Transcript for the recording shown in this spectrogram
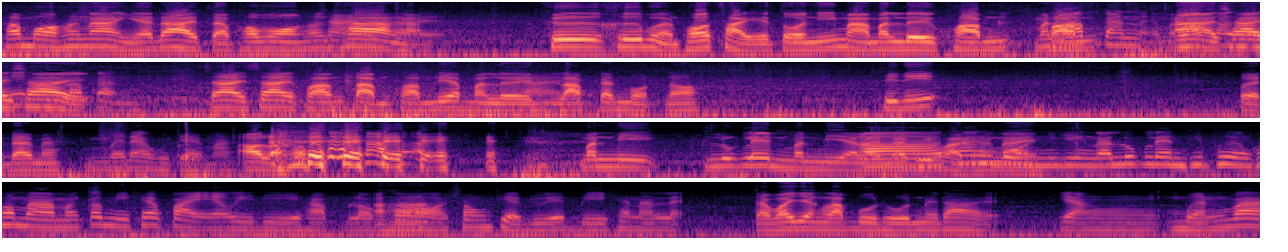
ถ้ามองข้างหน้าอย่างเงี้ยได้ แต่พอมองข้างๆอะใช่คือคือเหมือนพอใส่ไอ้ตัวนี้มามันเลยความมันความรับกันน่ะมันอ่ารับกันใช่ใช่มันรับกันใช่ใช่ความต่ำความเรียบมันเลยใช่รับกันหมดเนาะทีนี้ เปิดได้ไหมไม่ได้เอากุญแจมาเอาเหรอมันมีลูกเล่นมันมีอะไรไหมพี่ขวัญอ่าข้างในบนจริงๆแล้วลูกเล่นที่เพิ่มเข้ามามันก็มีแค่ไฟ LED ครับแล้วก็อ่าฮะช่องเสียบ USB แค่นั้นแหละ แต่ว่ายังรับบลูทูธไม่ได้อย่างเหมือนว่า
